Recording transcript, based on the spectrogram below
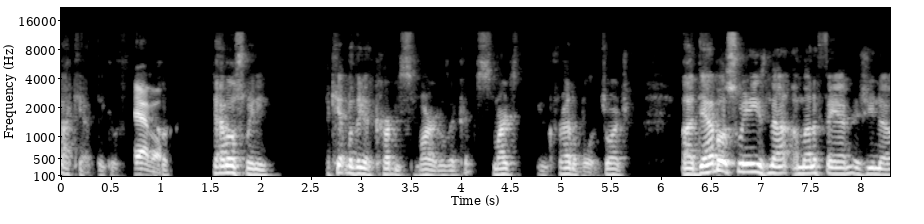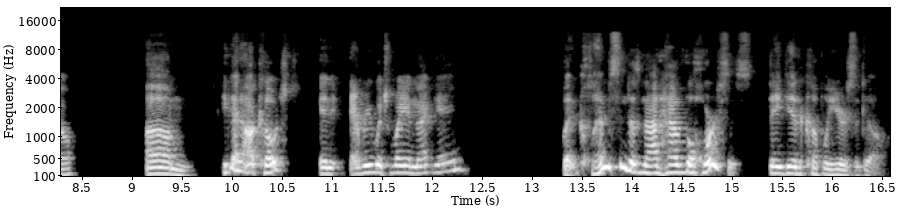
I can't think of Dabo. Dabo Swinney. I can't believe of Kirby Smart. I was like, Kirby Smart's incredible at Georgia. Uh, Dabo Swinney is not. I'm not a fan, as you know. Um, he got out coached in every which way in that game, but Clemson does not have the horses they did a couple years ago.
